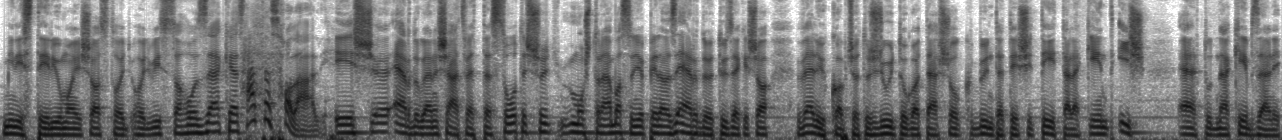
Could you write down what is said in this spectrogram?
minisztériuma is azt, hogy, hogy visszahozzák ezt. Hát ez haláli. És Erdogán is átvette szót, és hogy mostanában azt mondja, hogy például az erdőtüzek és a velük kapcsolatos gyújtogatások büntetési tételeként is el tudná képzelni.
